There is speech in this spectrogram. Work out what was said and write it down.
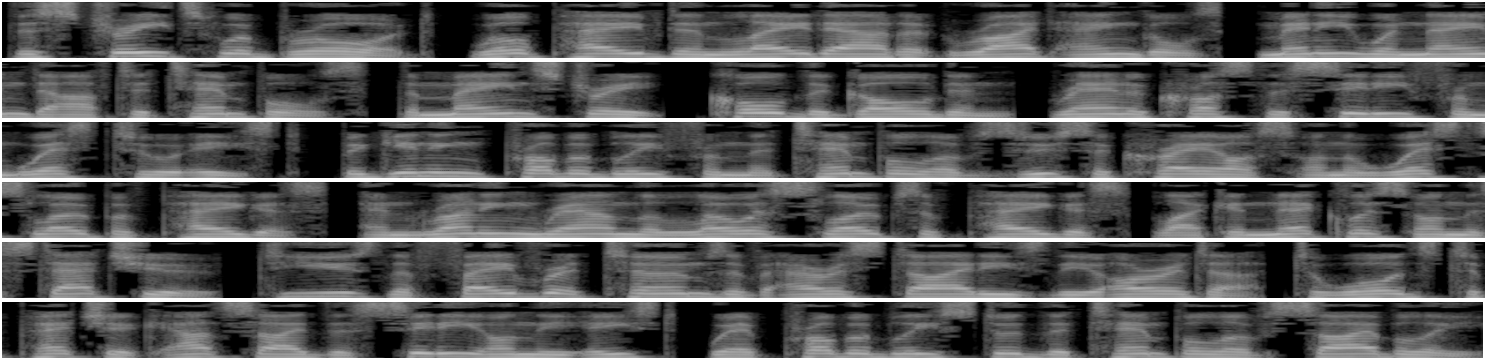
The streets were broad, well paved and laid out at right angles, many were named after temples. The main street, called the Golden, ran across the city from west to east, beginning probably from the temple of Zeus Acraeos on the west slope of Pagus, and running round the lower slopes of Pagus like a necklace on the statue, to use the favorite terms of Aristides the orator towards Tepechik outside the city on the east, where probably stood the temple of Cybele,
